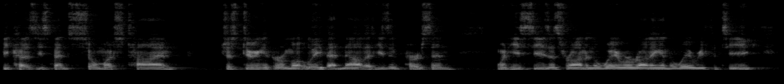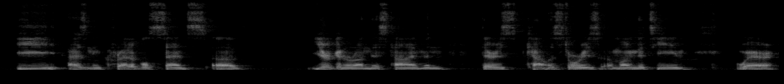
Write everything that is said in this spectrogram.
because he spent so much time just doing it remotely that now that he's in person, when he sees us run and the way we're running and the way we fatigue, he has an incredible sense of you're going to run this time. And there's countless stories among the team where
